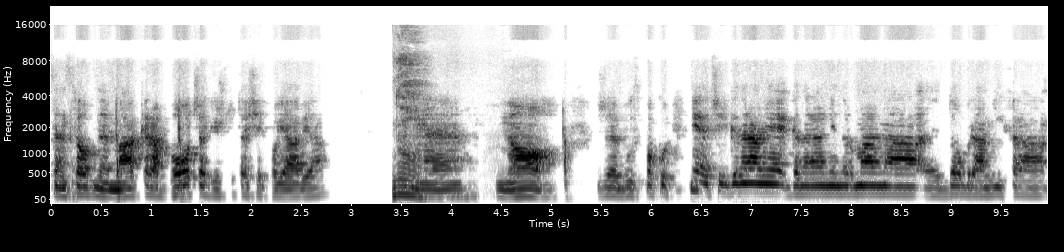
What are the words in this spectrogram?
sensowne makra, boczek już tutaj się pojawia. No, E, No, żeby był spokój. Nie, czyli generalnie, generalnie normalna, e, dobra micha,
